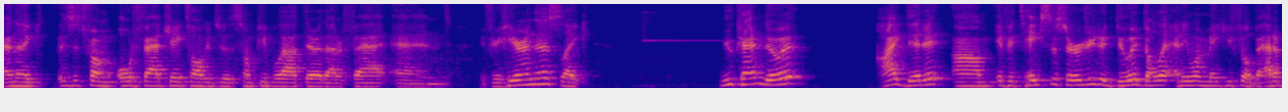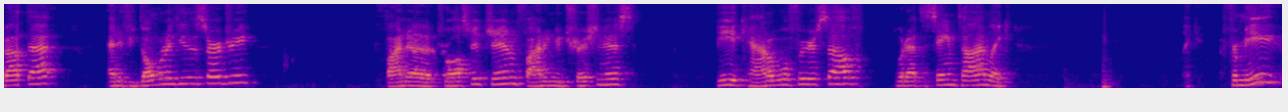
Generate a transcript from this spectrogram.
and like this is from old fat Jake talking to some people out there that are fat. And if you're hearing this, like you can do it. I did it. Um, if it takes the surgery to do it, don't let anyone make you feel bad about that. And if you don't want to do the surgery, find a CrossFit gym, find a nutritionist, be accountable for yourself. But at the same time, like, like for me,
